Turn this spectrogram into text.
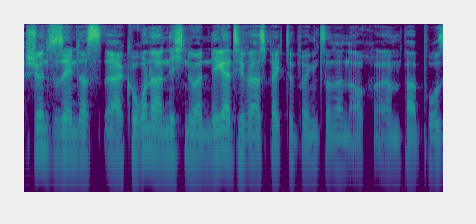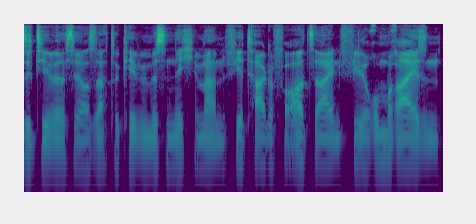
Schön zu sehen, dass äh, Corona nicht nur negative Aspekte bringt, sondern auch äh, ein paar positive, dass ihr auch sagt, okay, wir müssen nicht immer vier Tage vor Ort sein, viel rumreisen,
